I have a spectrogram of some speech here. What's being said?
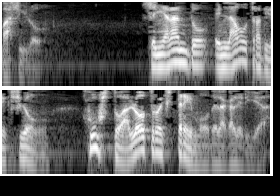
vaciló, señalando en la otra dirección, justo al otro extremo de la galería.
